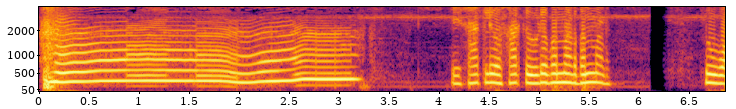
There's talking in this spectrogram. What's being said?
ಹಾ. ಏ, ಸಾಕ್ಲಿ ಸಾಕು, ವಿಡಿಯೋ ಬಂದ್ ಮಾಡಿ, ಬಂದ್ ಮಾಡು. ಇವ್ವ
